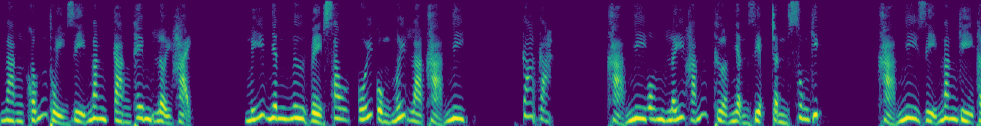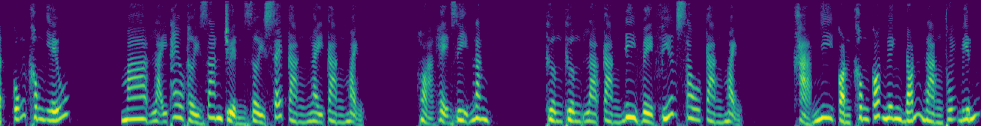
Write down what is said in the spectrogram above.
Nàng khống thủy dị năng càng thêm lợi hại. Mỹ nhân ngư về sau cuối cùng mới là khả nhi. Ca ca. Khả nhi ôm lấy hắn thừa nhận Diệp Trần sung kích. Khả nhi dị năng kỳ thật cũng không yếu. Mà lại theo thời gian chuyển rời sẽ càng ngày càng mạnh. Hỏa hệ dị năng. Thường thường là càng đi về phía sau càng mạnh. Khả Nhi còn không có nghênh đón nàng thuế biến.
